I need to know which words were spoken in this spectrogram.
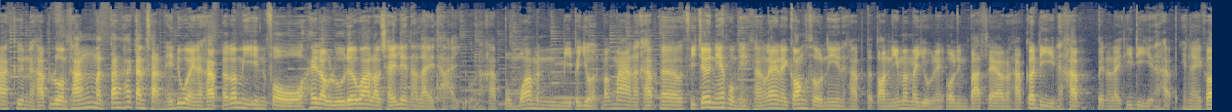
มากขึ้นนะครับ รวมทั้งมันตั้งค่ากันสั่นให้ด้วยนะครับ แล้วก็มีอินโฟให้เรารู้ด้วยว่าเราใช้เลนอะไรถ่ายอยู่นะครับ ผมว่ามันมีประโยชน์มากๆนะครับ เอ่อฟีเจอร์นี้ผมเห็นครั้งแรกในกล้องโซนี่นะครับ แต่ตอนนี้มันมาอยู่ในโอลิมปัสแล้วนะครับ ก็ดีนะครับเป็นอะไรที่ดีนะครับยังไงก็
